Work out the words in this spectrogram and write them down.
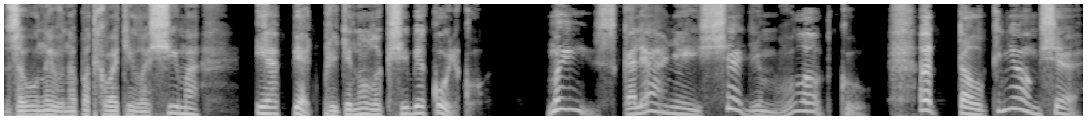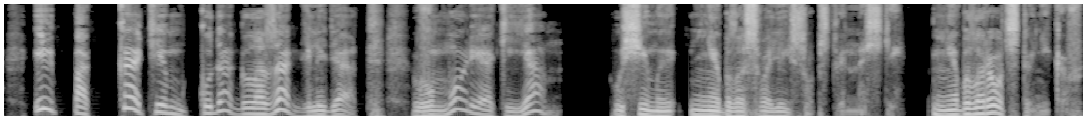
заунывно подхватила Сима и опять притянула к себе Кольку. Мы с Коляней сядем в лодку, оттолкнемся и покатим, куда глаза глядят, в море океан. У Симы не было своей собственности, не было родственников,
